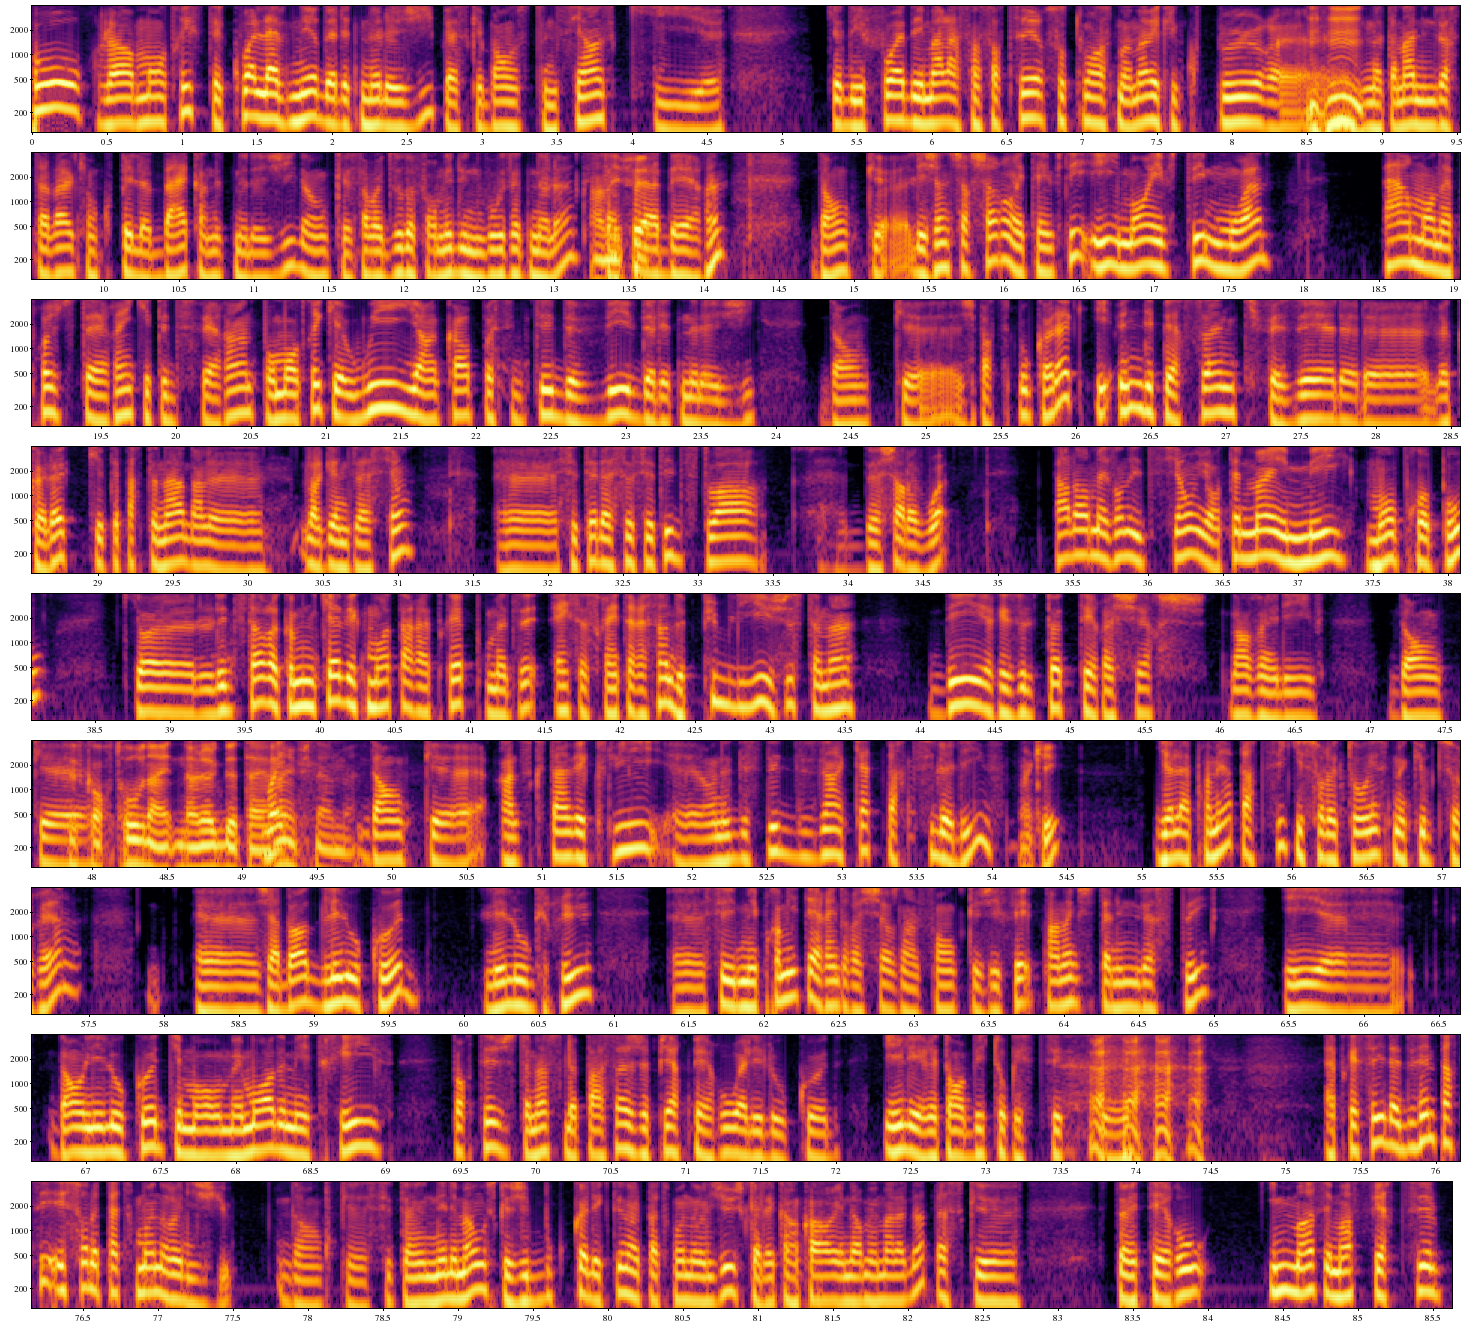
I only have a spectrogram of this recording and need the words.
pour leur montrer c'était quoi l'avenir de l'ethnologie, parce que bon, c'est une science qui, euh, qui a des fois des mal à s'en sortir, surtout en ce moment avec les coupures, euh, Mhm. notamment à l'Université Laval qui ont coupé le bac en ethnologie. Donc, euh, ça va être dur de former des nouveaux ethnologues. C'est un effet. peu aberrant. Donc, euh, les jeunes chercheurs ont été invités et ils m'ont invité, moi, par mon approche du terrain qui était différente pour montrer que oui, il y a encore possibilité de vivre de l'ethnologie. Donc, euh, j'ai participé au colloque et une des personnes qui faisait le, colloque, qui était partenaire dans l'organisation, euh, c'était la Société d'histoire euh, de Charlevoix. Par leur maison d'édition, ils ont tellement aimé mon propos que l'éditeur a communiqué avec moi par après pour me dire Hey, ce serait intéressant de publier justement des résultats de tes recherches dans un livre. Donc, c'est ce qu'on retrouve dans l'ethnologue de terrain, finalement. Donc, en discutant avec lui, on a décidé de diviser en quatre parties le livre. OK. Il y a la première partie qui est sur le tourisme culturel. J'aborde l'île aux coudes, l'île aux grues, euh, c'est mes premiers terrains de recherche, dans le fond, que j'ai fait pendant que j'étais à l'université. Et euh, dans l'île aux coudes, qui est mon mémoire de maîtrise, portait justement sur le passage de Pierre Perrault à l'île aux coudes et les retombées touristiques. Euh. Après ça, la deuxième partie est sur le patrimoine religieux. Donc, c'est un élément où ce que j'ai beaucoup collecté dans le patrimoine religieux, je collecte encore énormément là-dedans parce que c'est un terreau immensément fertile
